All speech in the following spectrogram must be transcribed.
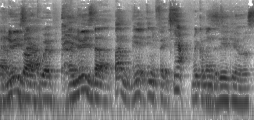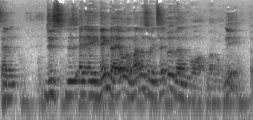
En nu is dark dat... web. En nu is dat, pam, hier, in your face. Ja. Recommended. Zeker wel. Stef. En, dus, dus, en, en ik denk dat heel veel mannen zoiets hebben van, "Wa- waarom niet? Eh,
